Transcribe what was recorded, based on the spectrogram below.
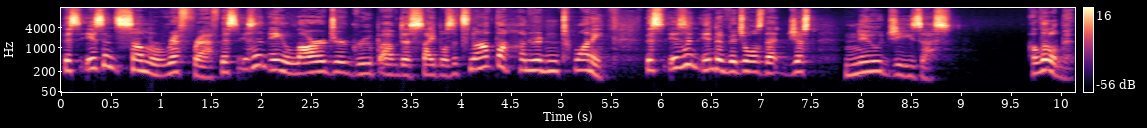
This isn't some riffraff. This isn't a larger group of disciples. It's not the 120. This isn't individuals that just knew Jesus a little bit.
